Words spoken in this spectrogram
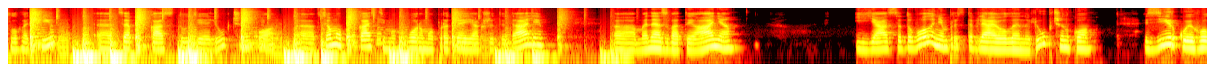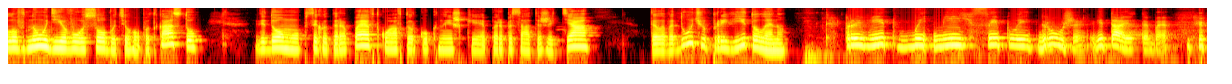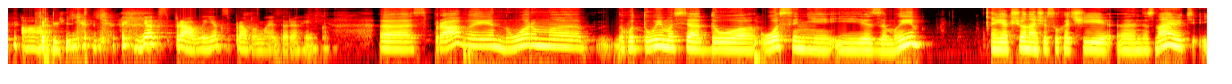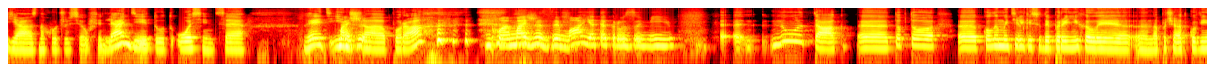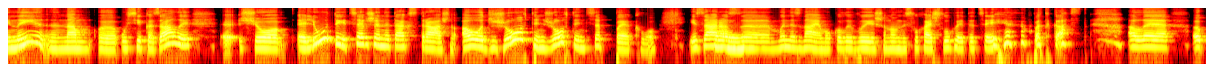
слухачів. Е, це подкаст студія Любченко. Е, в цьому подкасті ми говоримо про те, як жити далі. Е, мене звати Аня, і я з задоволенням представляю Олену Любченко, зірку і головну дієву особу цього подкасту, відому психотерапевтку, авторку книжки Переписати життя, телеведучу. Привіт, Олено! Привіт, мій, мій сиплий друже, вітаю тебе. А, Привіт. Як справи, як справи, моя дорогенька? Е, справи, норм, готуємося до осені і зими. Якщо наші слухачі е, не знають, я знаходжуся у Фінляндії. Тут осінь це геть інша майже, пора. Майже зима, я так розумію. Е, ну так. Е, тобто, е, коли ми тільки сюди переїхали на початку війни, нам усі казали, що лютий це вже не так страшно. А от жовтень, жовтень це пекло. І зараз mm. ми не знаємо, коли ви, шановний слухач, слухаєте цей подкаст, але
